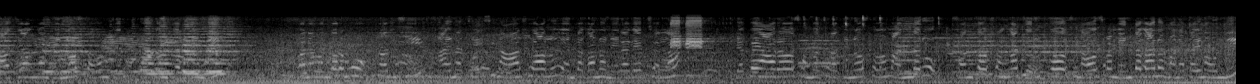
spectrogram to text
రాజ్యాంగం దినోత్సవం జరుపుకోవడం జరిగింది. మనమందరము కలిసి ఆయన చేసిన ఆశయాలు ఎంతగానో నెరవేర్చల్లా డెబ్బై ఆరవ సంవత్సర దినోత్సవం అందరూ సంతోషంగా జరుపుకోవాల్సిన అవసరం ఎంతగానో మనపైన ఉంది.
